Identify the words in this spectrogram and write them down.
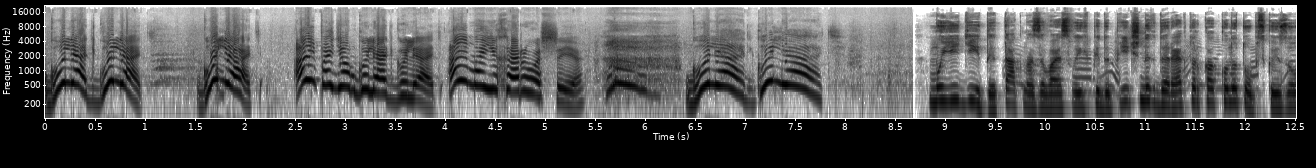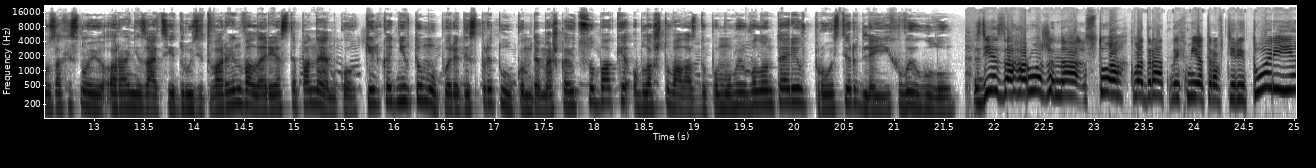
Гулять, гулять, гулять. Ай, пойдем гулять, гулять. Ай, мои хорошие. Гулять, гулять. Мої діти так називає своїх підопічних директорка Конотопської зоозахисної організації Друзі тварин Валерія Степаненко. Кілька днів тому поряд із притулком, де мешкають собаки, облаштувала з допомогою волонтерів простір для їх вигулу. Здесь загорожено 100 квадратных метров территории.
